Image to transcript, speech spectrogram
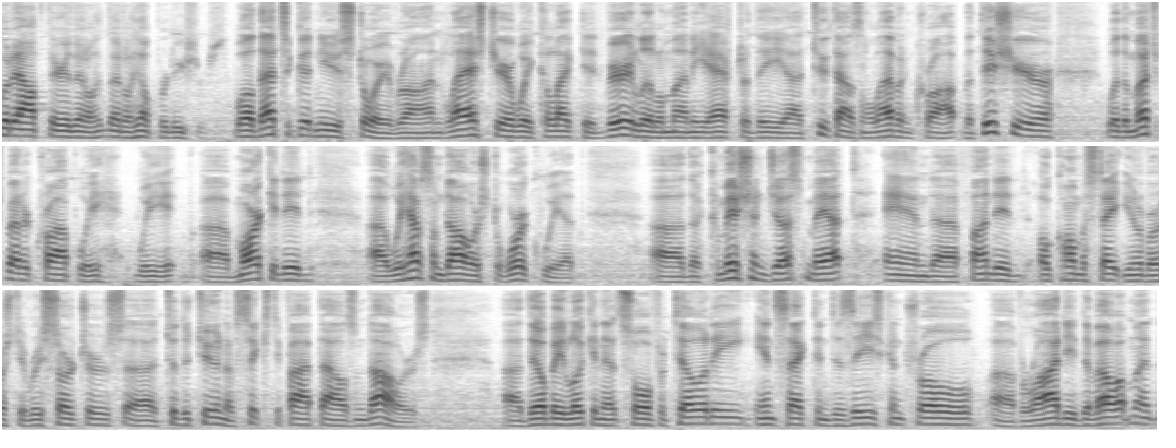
put out there that'll, that'll help producers? Well, that's a good news story, Ron. Last year we collected very little money after the uh, 2011 crop, but this year with a much better crop we, we uh, marketed, uh, we have some dollars to work with. Uh, the commission just met and uh, funded Oklahoma State University researchers uh, to the tune of $65,000. Uh, they'll be looking at soil fertility, insect and disease control, variety development,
